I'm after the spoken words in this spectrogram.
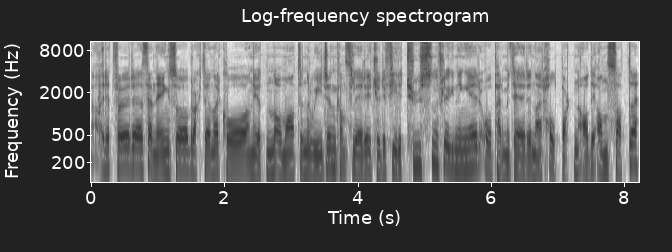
Rett før sending så brakte NRK nyheten om at Norwegian kansellerer ytterligere 4000 flygninger og permitterer nær halvparten av de ansatte.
